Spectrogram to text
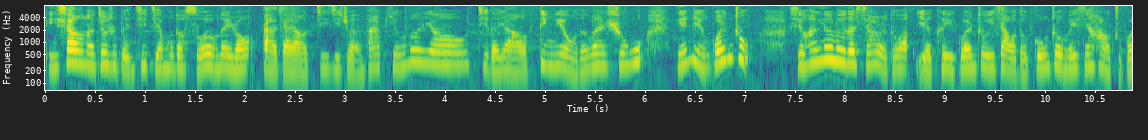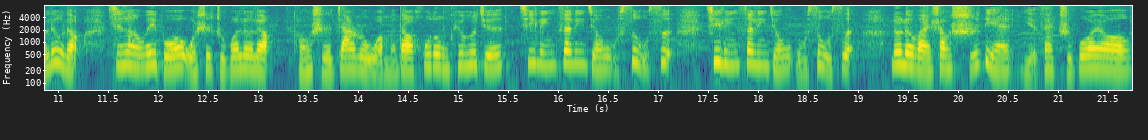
以上呢就是本期节目的所有内容，大家要积极转发评论哟，记得要订阅我的万事屋，点点关注。喜欢六六的小耳朵也可以关注一下我的公众微信号主播六六，新浪微博我是主播六六，同时加入我们的互动 QQ 群七零三零九五四五四七零三零九五四五四，六六晚上十点也在直播哟。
